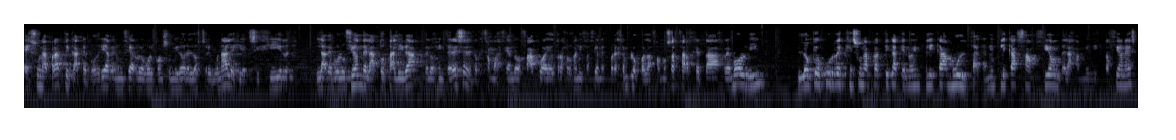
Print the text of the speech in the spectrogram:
Es una práctica que podría denunciar luego el consumidor en los tribunales y exigir la devolución de la totalidad de los intereses, lo que estamos haciendo Facua y otras organizaciones, por ejemplo, con las famosas tarjetas revolving, lo que ocurre es que es una práctica que no implica multa, que no implica sanción de las administraciones,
